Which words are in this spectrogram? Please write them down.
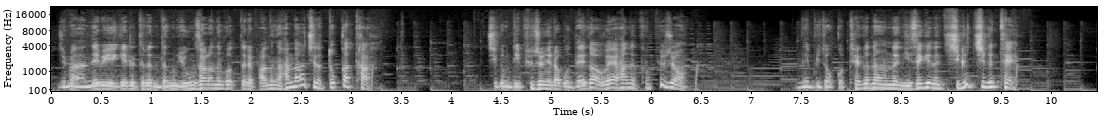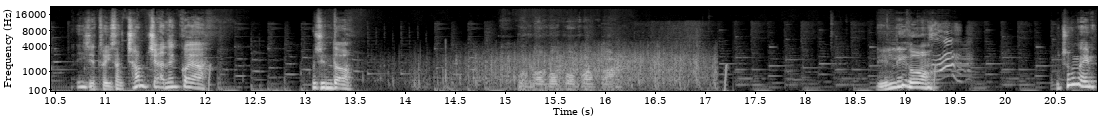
하지만 안내비 얘기를 들은 능 용사라는 것들의 반응은 하나같이 다 똑같아. 지금 네 표정이라고 내가 왜 하는 그 표정. 내 믿었고 퇴근 없는 이 세계는 지긋지긋해. 이제 더 이상 참지 않을 거야. 터진다. 릴리가 엄청나게.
